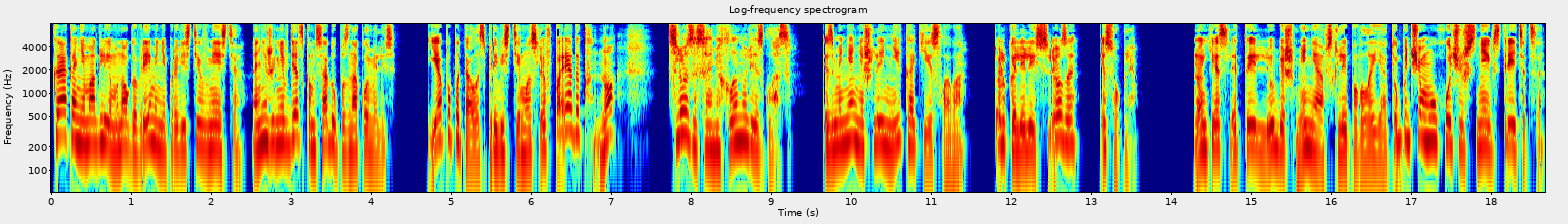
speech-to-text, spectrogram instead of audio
Как они могли много времени провести вместе? Они же не в детском саду познакомились. Я попыталась привести мысли в порядок, но слезы сами хлынули из глаз. Из меня не шли никакие слова. Только лились слезы и сопли. «Но если ты любишь меня», — всхлипывала я, «то почему хочешь с ней встретиться?»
